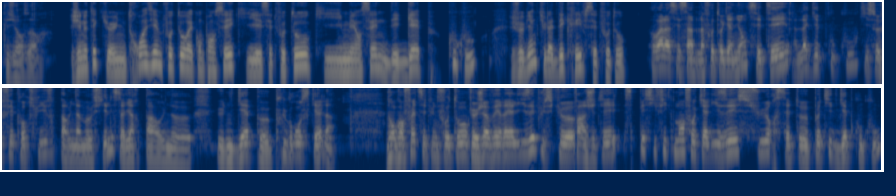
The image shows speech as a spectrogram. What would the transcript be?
plusieurs heures. J'ai noté que tu as une troisième photo récompensée, qui est cette photo qui met en scène des guêpes coucou. Je veux bien que tu la décrives cette photo. Voilà, c'est ça. La photo gagnante, c'était la guêpe coucou qui se fait poursuivre par une amophile, c'est-à-dire par une, une guêpe plus grosse qu'elle. Donc en fait, c'est une photo que j'avais réalisée puisque enfin, j'étais spécifiquement focalisé sur cette petite guêpe coucou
